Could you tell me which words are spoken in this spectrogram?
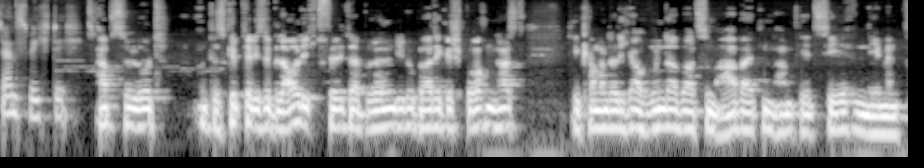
Ganz wichtig. Absolut. Und es gibt ja diese Blaulichtfilterbrillen, die du gerade gesprochen hast. Die kann man natürlich auch wunderbar zum Arbeiten am PC nehmen.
